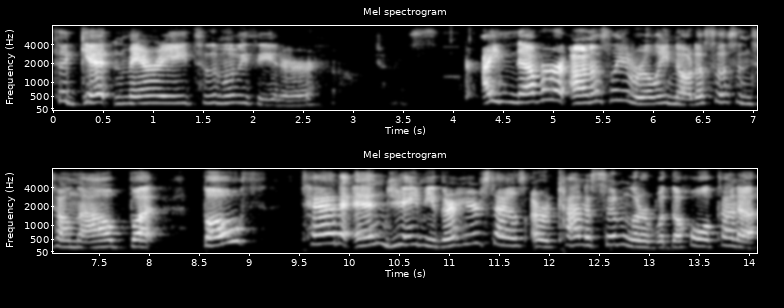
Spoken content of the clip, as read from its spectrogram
to get Mary to the movie theater. Oh, I never honestly really noticed this until now, but both Ted and Jamie, their hairstyles are kind of similar with the whole kind of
